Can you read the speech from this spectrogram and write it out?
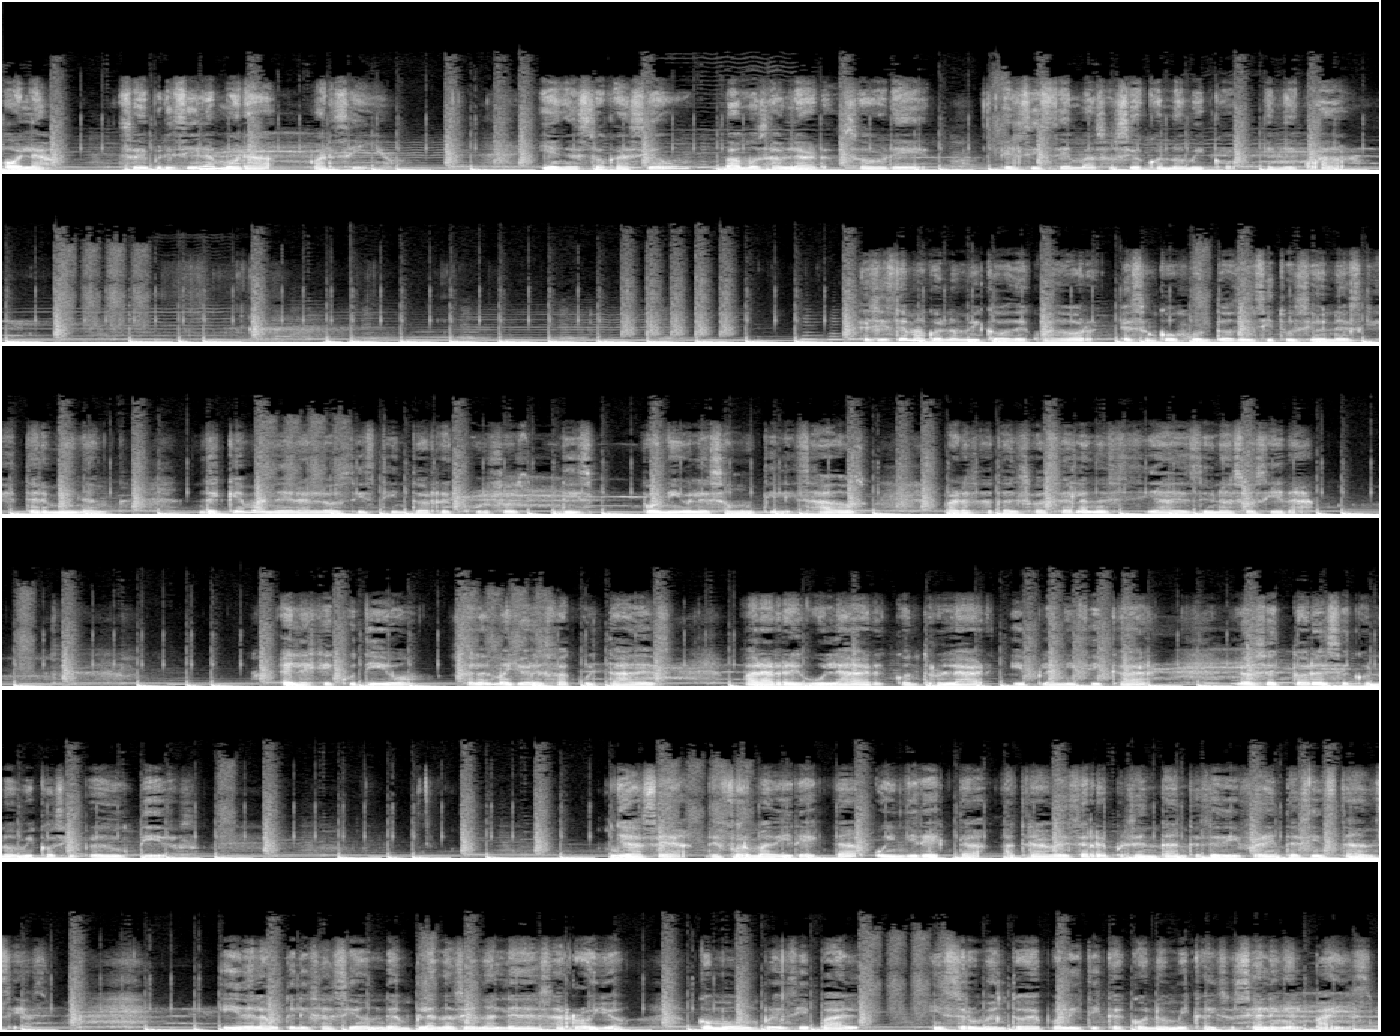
Hola, soy Priscila Mora Marcillo y en esta ocasión vamos a hablar sobre el sistema socioeconómico en Ecuador. El sistema económico de Ecuador es un conjunto de instituciones que determinan de qué manera los distintos recursos disponibles son utilizados para satisfacer las necesidades de una sociedad. El Ejecutivo son las mayores facultades para regular, controlar y planificar los sectores económicos y productivos, ya sea de forma directa o indirecta a través de representantes de diferentes instancias y de la utilización del Plan Nacional de Desarrollo como un principal instrumento de política económica y social en el país.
